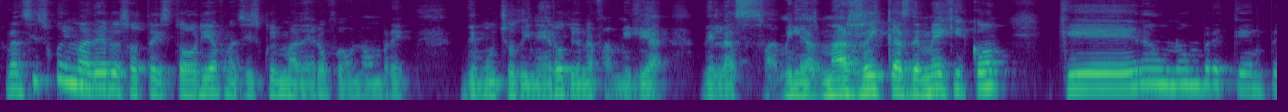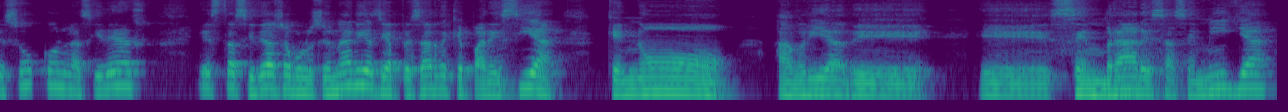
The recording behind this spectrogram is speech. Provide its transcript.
Francisco y Madero es otra historia. Francisco y Madero fue un hombre de mucho dinero, de una familia de las familias más ricas de México, que era un hombre que empezó con las ideas, estas ideas revolucionarias y a pesar de que parecía que no habría de eh, sembrar esa semilla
